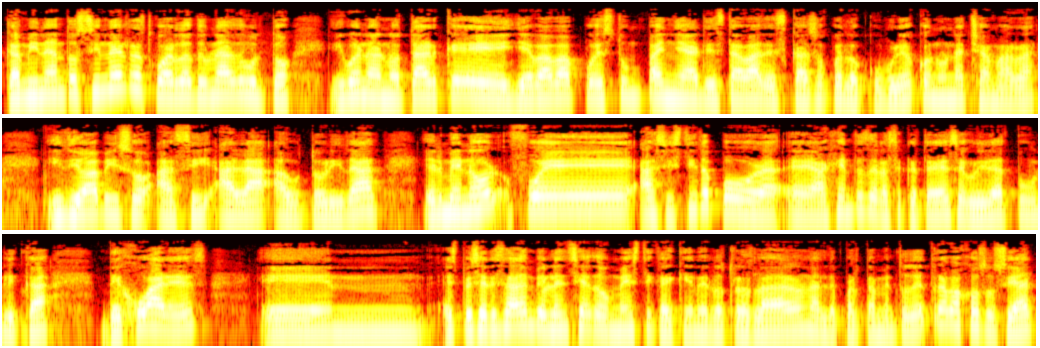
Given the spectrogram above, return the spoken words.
caminando sin el resguardo de un adulto y bueno, al notar que llevaba puesto un pañal y estaba descalzo, pues lo cubrió con una chamarra y dio aviso así a la autoridad. El menor fue asistido por eh, agentes de la Secretaría de Seguridad Pública de Juárez, en, especializada en violencia doméstica, quienes lo trasladaron al Departamento de Trabajo Social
